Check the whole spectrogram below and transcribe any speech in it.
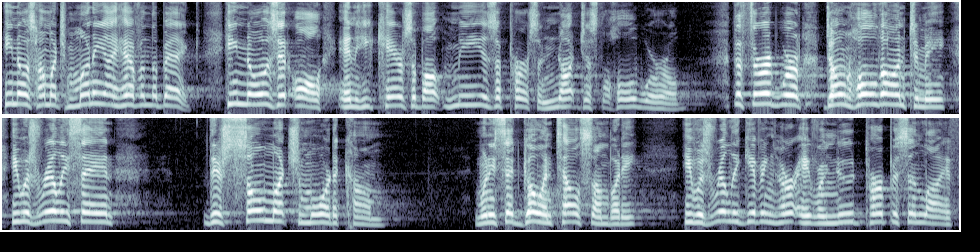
He knows how much money I have in the bank. He knows it all, and he cares about me as a person, not just the whole world. The third world, don't hold on to me. He was really saying, there's so much more to come. When he said, go and tell somebody, he was really giving her a renewed purpose in life.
